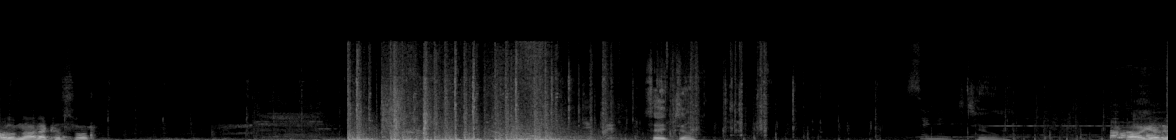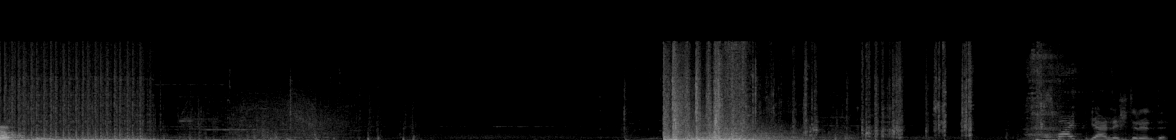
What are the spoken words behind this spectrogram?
Oğlum ne alakası var? Seyit Can. Senin için. Eyvallah. A geliyor. Yerleştirildi.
